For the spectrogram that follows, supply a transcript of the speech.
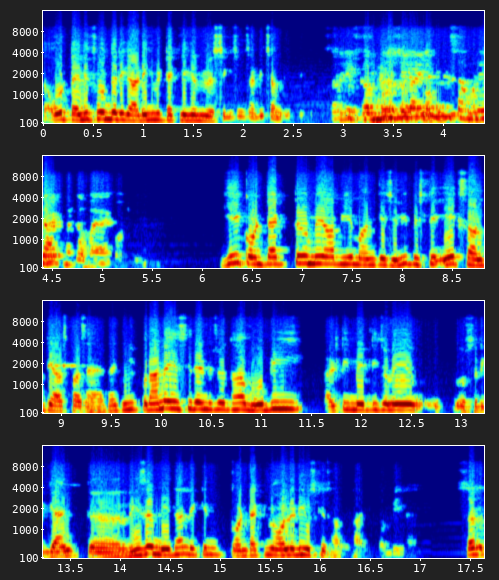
ਤਾਂ ਉਹ ਟੈਲੀਫੋਨ ਦੇ ਰਿਗਾਰਡਿੰਗ ਵੀ ਟੈਕਨੀਕਲ ਇਨਵੈਸਟੀਗੇਸ਼ਨ ਸਾਡੀ ਚੱਲ ਰਹੀ ਹੈ सर ये कब चलाई कॉन्टैक्ट में कब आया है ये कांटेक्ट में आप ये मान के चलिए पिछले एक साल के आसपास आया था क्योंकि पुराना इंसिडेंट जो था वो भी अल्टीमेटली चलो ये उस गैंग रीजन नहीं था लेकिन कांटेक्ट में ऑलरेडी उसके साथ था ਸਰ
